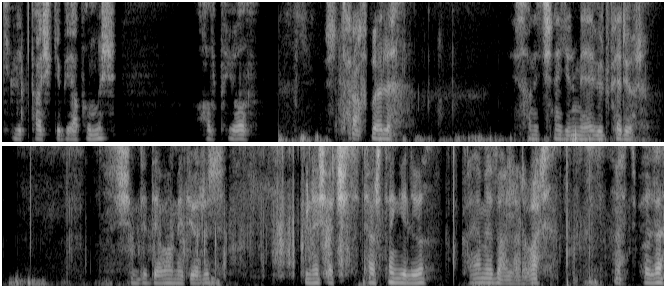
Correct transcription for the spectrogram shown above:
kilit taş gibi yapılmış. Altı yol. Üst taraf böyle. İnsan içine girmeye ürperiyor. Şimdi devam ediyoruz. Güneş açısı tersten geliyor. Kaya mezarları var. Evet böyle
